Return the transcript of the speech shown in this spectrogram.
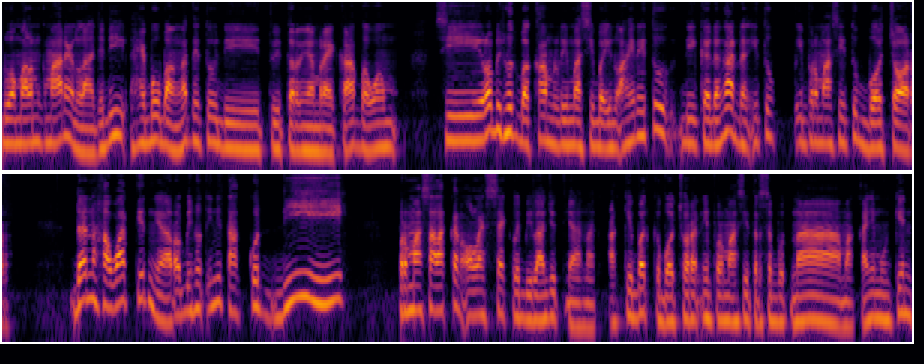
dua malam kemarin lah jadi heboh banget itu di twitternya mereka bahwa si Robinhood bakal menerima Shiba Inu akhirnya itu di kadang-kadang itu informasi itu bocor dan khawatirnya Robinhood ini takut di permasalahkan oleh SEC lebih lanjut ya nah, akibat kebocoran informasi tersebut. Nah, makanya mungkin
